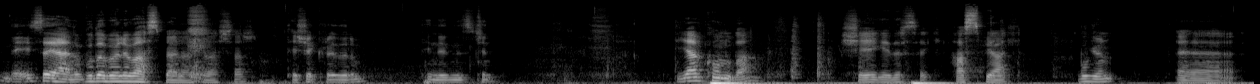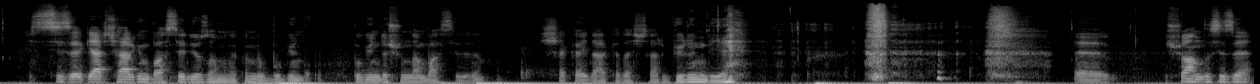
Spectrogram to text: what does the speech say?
Neyse yani bu da böyle bir asbel arkadaşlar. Teşekkür ederim dinlediğiniz için. Diğer konuda şeye gelirsek hasbihal. Bugün eee, size gerçi her gün bahsediyoruz amına koyayım ya bugün bugün de şundan bahsedelim. Şakaydı arkadaşlar gülün diye. Eee, şu anda size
